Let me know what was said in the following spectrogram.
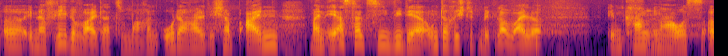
äh, in der Pflege weiterzumachen. Oder halt, ich habe einen, mein erster Zivi, der unterrichtet mittlerweile im Krankenhaus, äh,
